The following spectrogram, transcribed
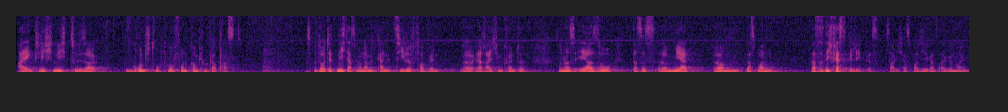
eigentlich nicht zu dieser Grundstruktur von Computer passt. Das bedeutet nicht, dass man damit keine Ziele äh, erreichen könnte, sondern es ist eher so, dass es äh, mehr, ähm, dass man, dass es nicht festgelegt ist, sage ich erstmal hier ganz allgemein.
